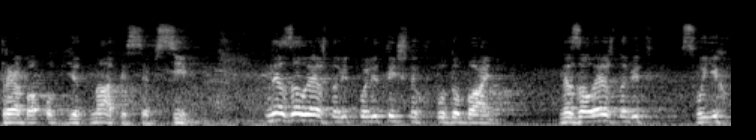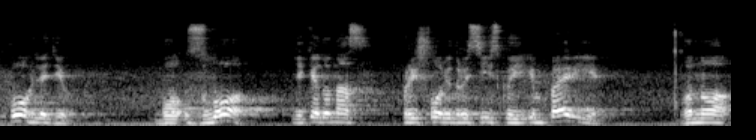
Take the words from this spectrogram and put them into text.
Треба об'єднатися всім, незалежно від політичних вподобань, незалежно від своїх поглядів. Бо зло, яке до нас прийшло від Російської імперії, воно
